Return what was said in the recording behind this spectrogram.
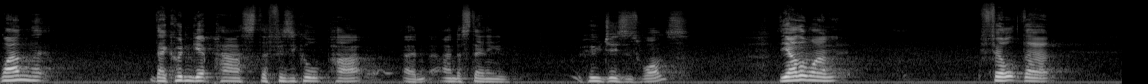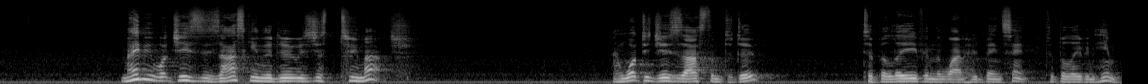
One, that they couldn't get past the physical part and understanding who Jesus was. The other one felt that maybe what Jesus is asking them to do is just too much. And what did Jesus ask them to do? To believe in the one who'd been sent, to believe in him.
